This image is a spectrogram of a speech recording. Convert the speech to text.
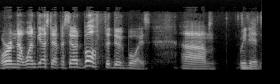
or in that one guest episode, both the Duke boys. Um, we did.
